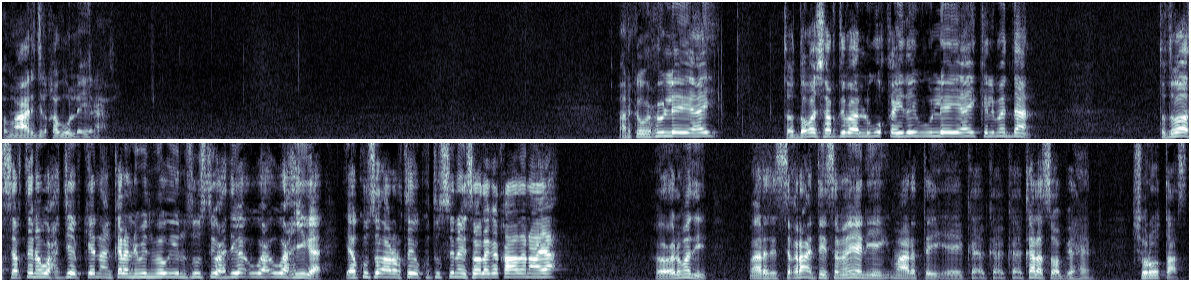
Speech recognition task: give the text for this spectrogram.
oo macaarij alqabuul la yidhaahdo marka wuxuu leeyahay toddoba shardi baa lagu qeyday buu leeyahay kelimadan. Toddobadaas shardina wax jeebkeen aan kala nimid moogiy nusuustii waxyiga yaa ku soo aroortay oo kutusinaysa oo laga qaadanaya. Oo culimmadii maratay istiqraa intay sameeyeen iyay maaragtay kala soo baxeen shuruudaas.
